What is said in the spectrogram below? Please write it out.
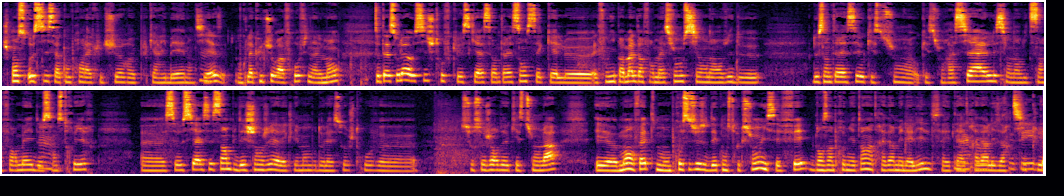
Je pense aussi ça comprend la culture plus caribéenne, antillaise. Donc la culture afro finalement. Cet assaut-là aussi, je trouve que ce qui est assez intéressant, c'est qu'elle elle fournit pas mal d'informations si on a envie de de s'intéresser aux questions, aux questions raciales, si on a envie de s'informer, de Mm. s'instruire. Euh, c'est aussi assez simple d'échanger avec les membres de l'asso, je trouve, euh, sur ce genre de questions-là. Et euh, moi, en fait, mon processus de déconstruction, il s'est fait dans un premier temps à travers Mélalil. Ça a été à travers les articles.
